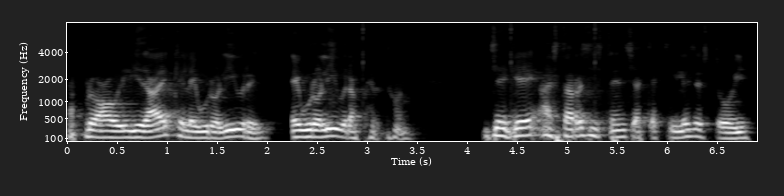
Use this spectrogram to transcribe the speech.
La probabilidad de que el euro libre, euro libra, perdón, llegue a esta resistencia que aquí les estoy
